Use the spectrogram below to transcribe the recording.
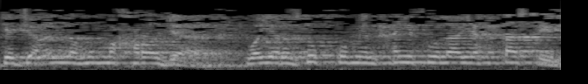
yaj'al lahu makhraja wa yarzuqhu min haitsu la yahtasib."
